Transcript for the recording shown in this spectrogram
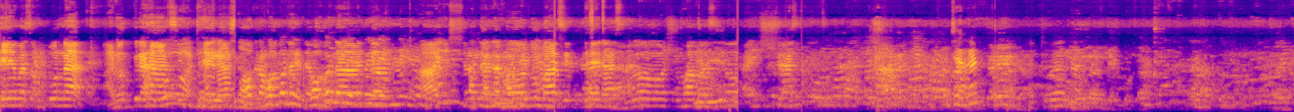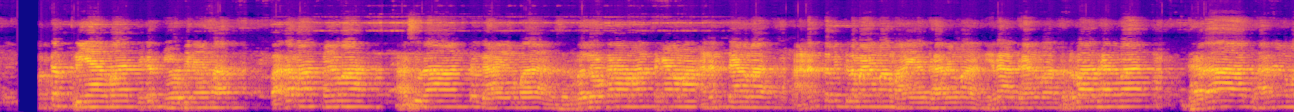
సత్యదేవ సంపూర్ణ అనుగ్రహ ప్రియామ జగద్యోపినేమ పరమాత్మేమ అసురాంతగాయమ సర్వలోకనామాంతకామ అనంతామ అనంత విక్రమేమ మాయాధారమ నిరాధారమ సర్వాధారమ ధరాధారమ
